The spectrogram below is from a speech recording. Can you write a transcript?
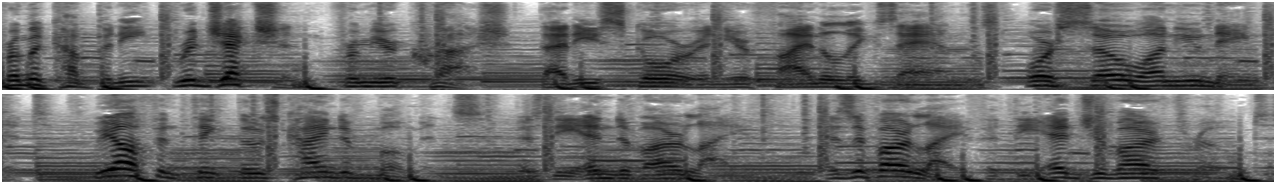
from a company, rejection from your crush, that e score in your final exams, or so on you named it. We often think those kind of moments as the end of our life, as if our life at the edge of our throat.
